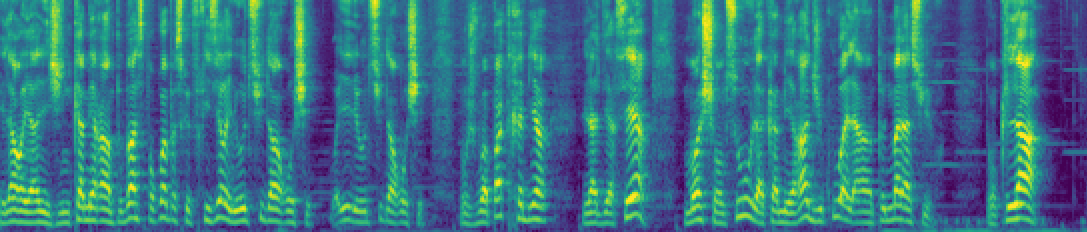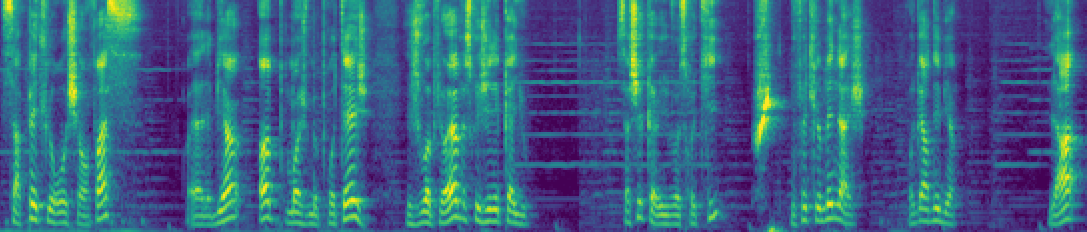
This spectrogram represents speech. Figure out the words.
Et là, regardez, j'ai une caméra un peu basse. Pourquoi? Parce que Freezer, il est au-dessus d'un rocher. Vous voyez, il est au-dessus d'un rocher. Donc, je vois pas très bien l'adversaire. Moi, je suis en dessous. La caméra, du coup, elle a un peu de mal à suivre. Donc là, ça pète le rocher en face. Regardez bien. Hop, moi, je me protège. Et je vois plus rien parce que j'ai les cailloux. Sachez qu'avec votre ki, vous faites le ménage. Regardez bien. Là,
